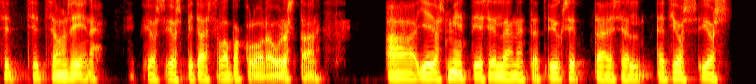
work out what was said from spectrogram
sitten sit se on siinä, jos, jos pitäisi se lompakko luoda uudestaan. Uh, ja jos miettii silleen, että, että yksittäisellä, että jos, jos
